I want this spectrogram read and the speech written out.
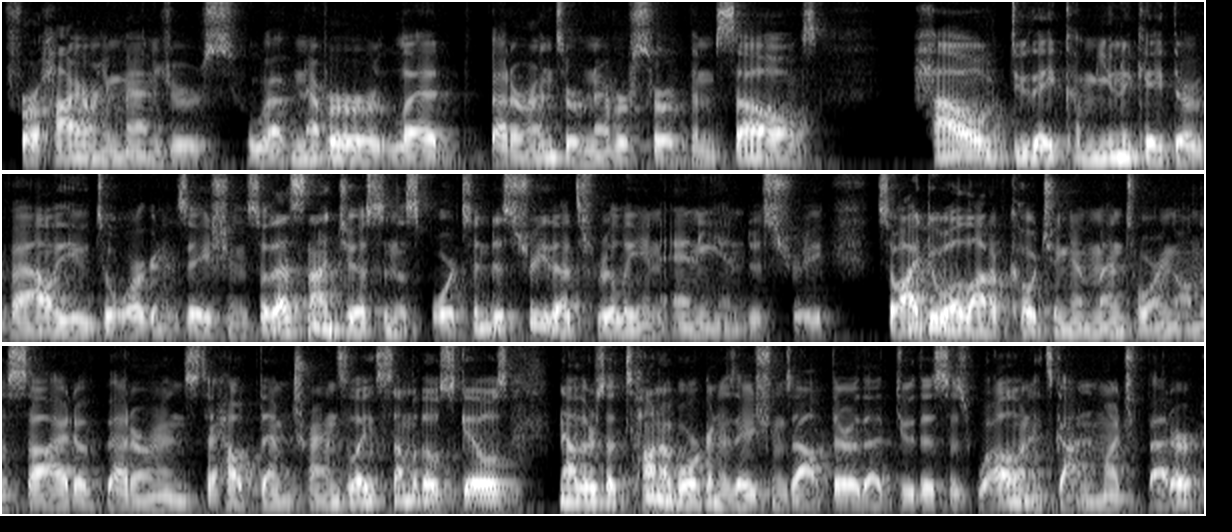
for hiring managers who have never led veterans or never served themselves how do they communicate their value to organizations? So that's not just in the sports industry that's really in any industry. So i do a lot of coaching and mentoring on the side of veterans to help them translate some of those skills. Now there's a ton of organizations out there that do this as well and it's gotten much better.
